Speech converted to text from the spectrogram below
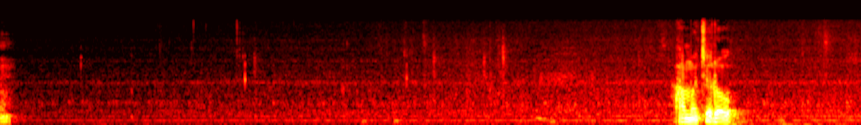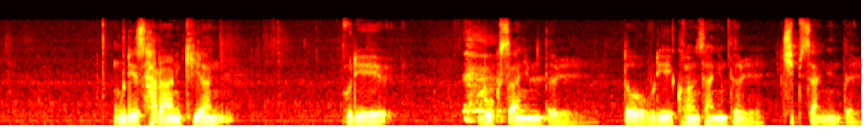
응. 아무쪼록 우리 사랑하는 귀한 우리 목사님들 또 우리 권사님들 집사님들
